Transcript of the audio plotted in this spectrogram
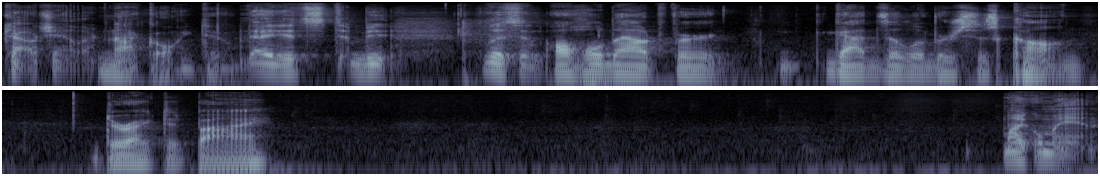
Cow Chandler. Not going to. It's listen. I'll hold out for Godzilla vs Kong, directed by Michael Mann.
